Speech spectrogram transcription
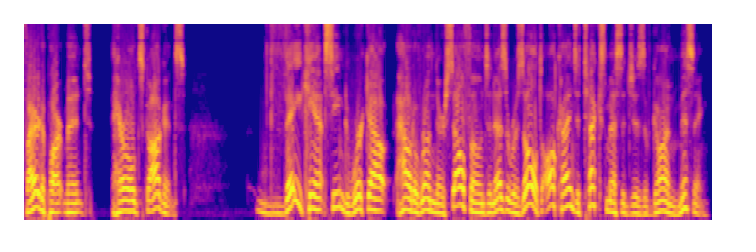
fire department Harold Scoggins. They can't seem to work out how to run their cell phones, and as a result, all kinds of text messages have gone missing.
